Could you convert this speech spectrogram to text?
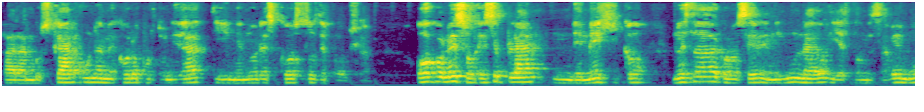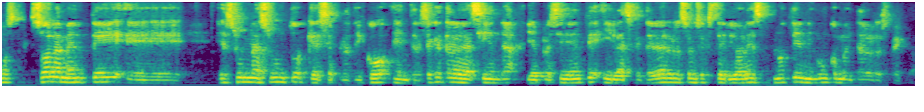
para buscar una mejor oportunidad y menores costos de producción. Ojo con eso, ese plan de México no está dado a conocer en ningún lado y hasta donde sabemos, solamente eh, es un asunto que se platicó entre el secretario de Hacienda y el presidente y la Secretaría de Relaciones Exteriores no tiene ningún comentario al respecto.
